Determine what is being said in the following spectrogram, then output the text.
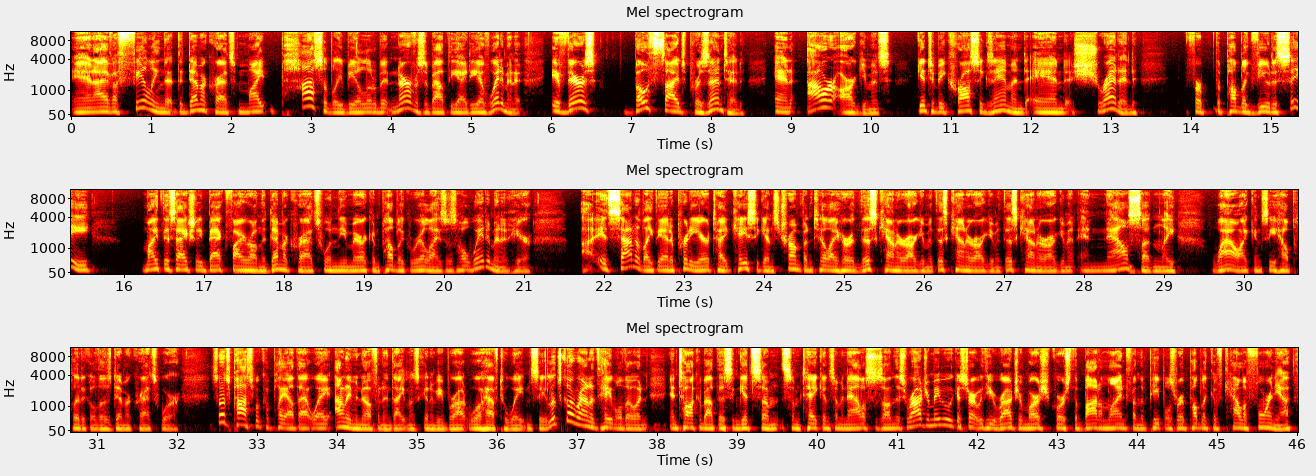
And I have a feeling that the Democrats might possibly be a little bit nervous about the idea of wait a minute, if there's both sides presented and our arguments get to be cross examined and shredded for the public view to see, might this actually backfire on the Democrats when the American public realizes, oh, wait a minute here? Uh, it sounded like they had a pretty airtight case against Trump until I heard this counter argument, this counter argument, this counter argument, and now suddenly, wow, I can see how political those Democrats were. So it's possible it could play out that way. I don't even know if an indictment's going to be brought. We'll have to wait and see. Let's go around the table though and, and talk about this and get some some take and some analysis on this. Roger, maybe we can start with you. Roger Marsh, of course, the bottom line from the People's Republic of California.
